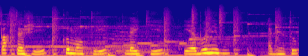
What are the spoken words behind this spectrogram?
partagez, commentez, likez et abonnez-vous. A bientôt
